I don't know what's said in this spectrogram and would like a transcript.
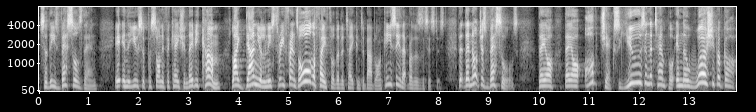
So these vessels, then, in the use of personification, they become like Daniel and his three friends, all the faithful that are taken to Babylon. Can you see that, brothers and sisters? That they're not just vessels, they are, they are objects used in the temple in the worship of God.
